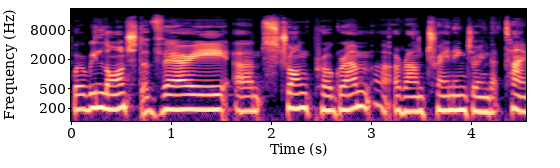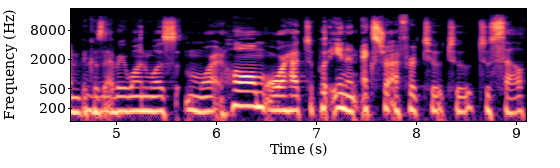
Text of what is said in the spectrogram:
where we launched a very um, strong program uh, around training during that time because mm-hmm. everyone was more at home or had to put in an extra effort to to to sell.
